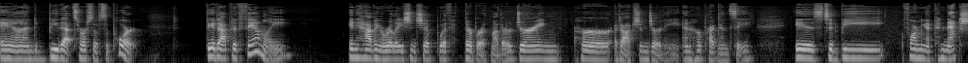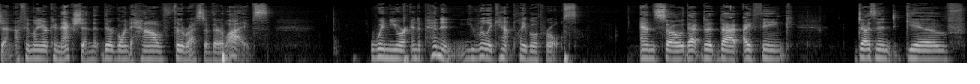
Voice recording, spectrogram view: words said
and be that source of support. The adoptive family in having a relationship with their birth mother during her adoption journey and her pregnancy is to be forming a connection, a familiar connection that they're going to have for the rest of their lives. When you're independent, you really can't play both roles. And so that that, that I think doesn't give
